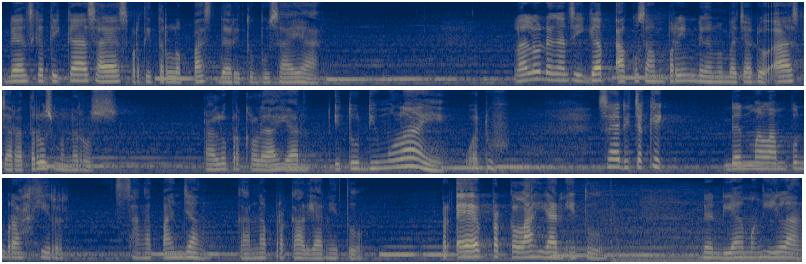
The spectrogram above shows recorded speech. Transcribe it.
dan seketika saya seperti terlepas dari tubuh saya. Lalu dengan sigap aku samperin dengan membaca doa secara terus-menerus. Lalu perkelahian itu dimulai. Waduh, saya dicekik dan malam pun berakhir sangat panjang karena perkalian itu. Per, eh, perkelahian itu. Dan dia menghilang.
